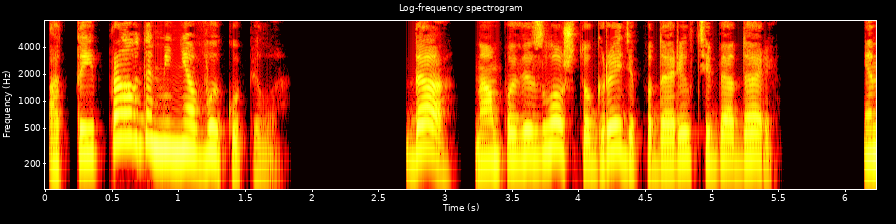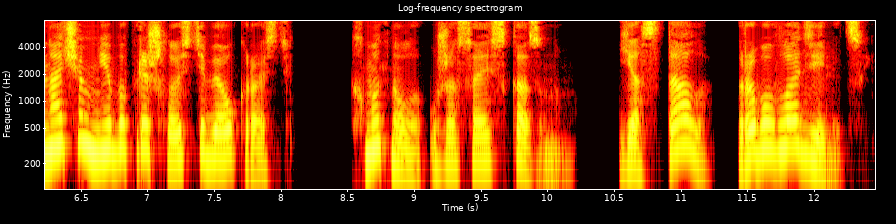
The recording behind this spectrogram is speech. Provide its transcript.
«А ты правда меня выкупила?» Да, нам повезло, что Грейди подарил тебя Даре. Иначе мне бы пришлось тебя украсть. Хмыкнула, ужасаясь сказанному. Я стала рабовладелицей.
